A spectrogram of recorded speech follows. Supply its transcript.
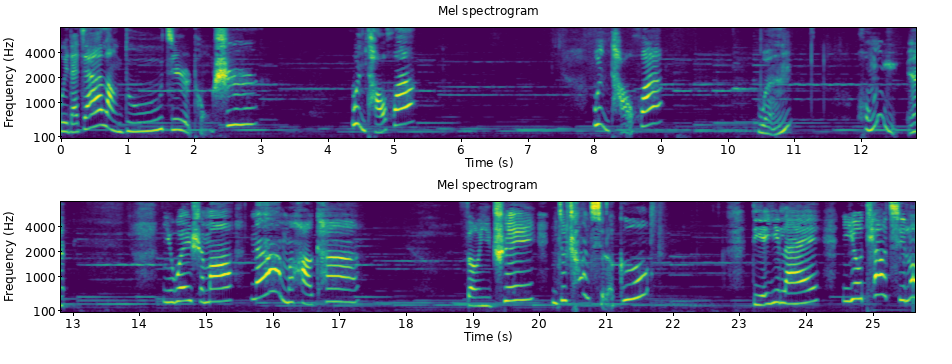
为大家朗读今日童诗《问桃花》。问桃花，文红雨。你为什么那么好看？风一吹，你就唱起了歌。蝶一来，你又跳起了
